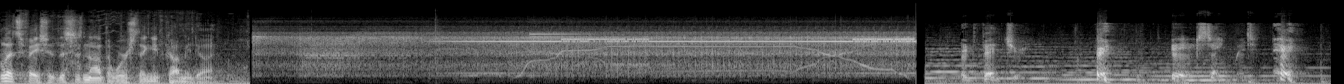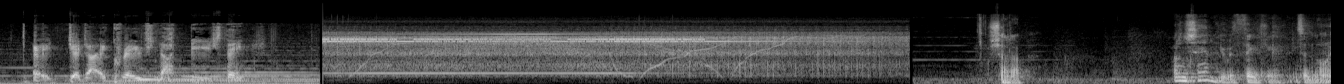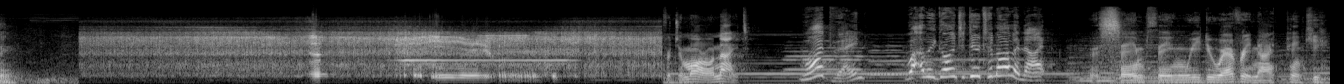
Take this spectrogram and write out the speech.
Let's face it, this is not the worst thing you've caught me doing. Adventure. Eh, Excitement. Eh, eh, Jedi craves not these things. Shut up. What did Santa? You were thinking. It's annoying. Tomorrow night. What, Vane? What are we going to do tomorrow night? The same thing we do every night, Pinky.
